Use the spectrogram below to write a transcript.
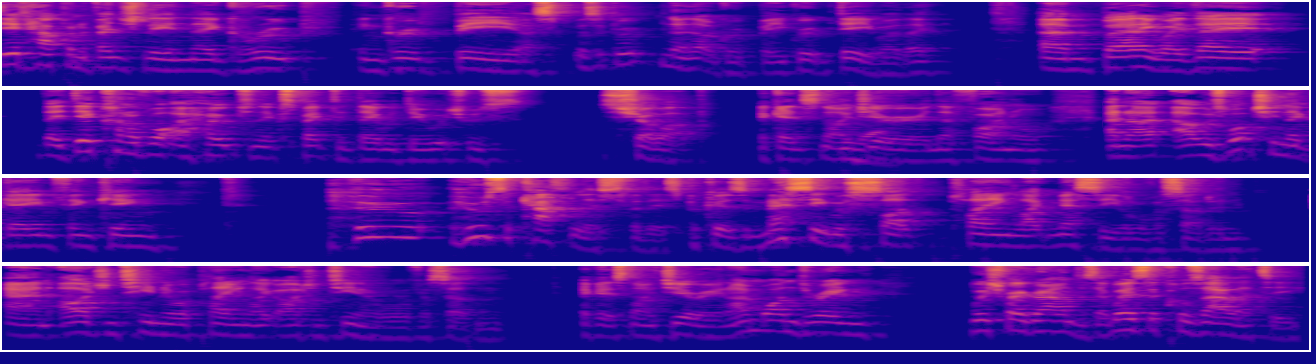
did happen eventually in their group in Group B was it Group? No, not Group B, Group D, were they? Um, but anyway, they they did kind of what I hoped and expected they would do, which was show up against Nigeria in their final. And I, I was watching the game thinking, who who's the catalyst for this? Because Messi was playing like Messi all of a sudden, and Argentina were playing like Argentina all of a sudden against Nigeria. And I'm wondering which way round is there? Where's the causality?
